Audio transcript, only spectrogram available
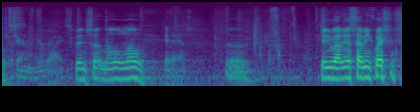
Mr. Chairman, you're right. It's been something all along. It has. Uh, anybody else have any questions?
